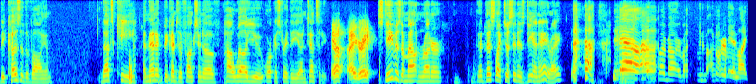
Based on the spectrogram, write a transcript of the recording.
because of the volume. That's key. And then it becomes a function of how well you orchestrate the intensity. Yeah, I agree. Steve is a mountain runner that's like just in his DNA, right? yeah, I'm, I'm not really in like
